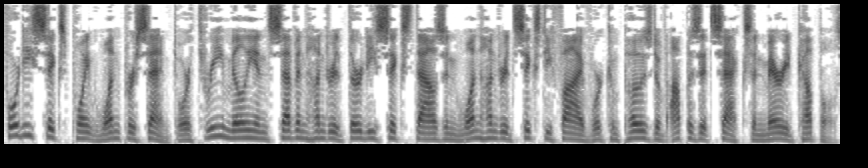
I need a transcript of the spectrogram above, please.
46.1% or 3,736,165 were composed of opposite sex and married couples.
